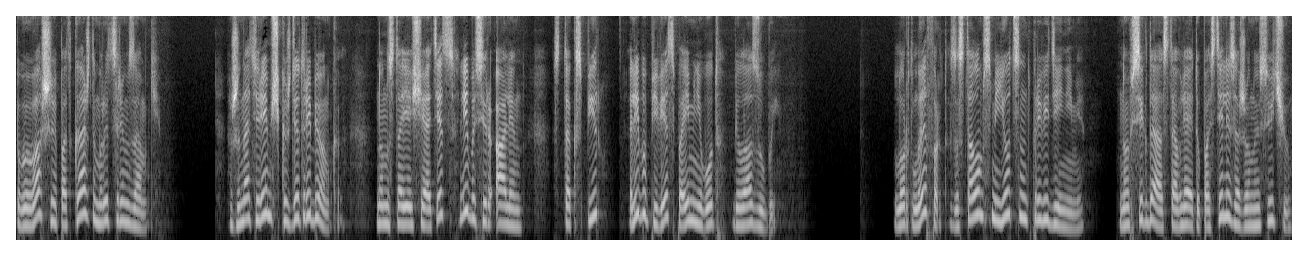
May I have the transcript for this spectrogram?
побывавшая под каждым рыцарем в замке. Жена тюремщика ждет ребенка, но настоящий отец либо сир Ален Стакспир, либо певец по имени вот Белозубый. Лорд Лефорд за столом смеется над привидениями, но всегда оставляет у постели зажженную свечу.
